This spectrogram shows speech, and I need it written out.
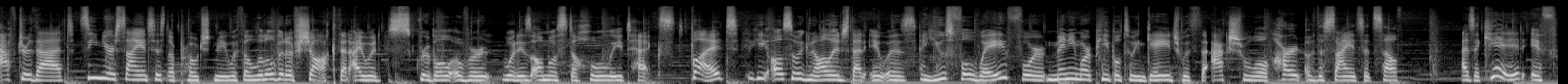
After that, senior scientists approached me with a little bit of shock that I would scribble over what is almost a holy text. But he also acknowledged that it was a useful way for many more people to engage engage with the actual heart of the science itself. As a kid, if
